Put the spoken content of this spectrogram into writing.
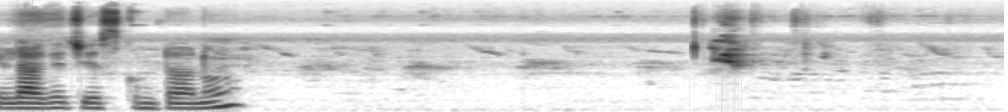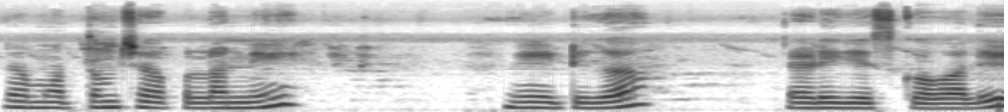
ఇలాగే చేసుకుంటాను. ఇలా మొత్తం చేపలన్నీ నీట్గా రెడీ చేసుకోవాలి.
